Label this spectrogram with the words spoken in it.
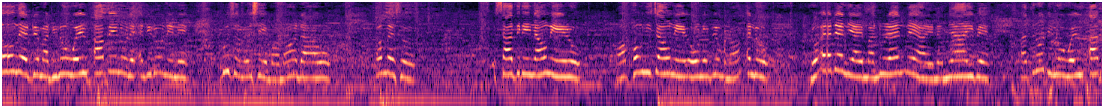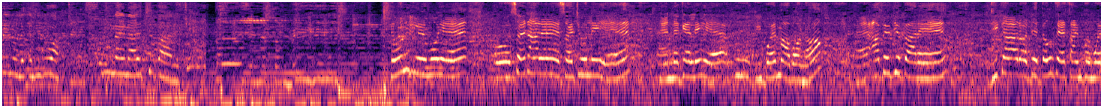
30အတွင်းမှာဒီလိုဝယ်ယူအားပေးလို့လေအန်တီတို့အနေနဲ့အခုဆိုလို့ရှိရင်ပေါ့နော်ဒါဟိုတော့မယ်ဆိုစာတီတင်ကျောင်းတွေတို့ဟောဖုန်းကြီးကျောင်းတွေဟိုလိုပြောမနော်အဲ့လိုလိုအပ်တဲ့နေရာတွေမှာလူရန်နေရာတွေလည်းအများကြီးပဲအဲသူတို့ဒီလိုဝယ်ယူအားပေးလို့လေအန်တီတို့ကလူနိုင်တာဖြစ်ပါတယ်ရုံးနေပြင်မို့ရဲ့ဟိုဆွဲထားတဲ့ဆွဲကြိုးလေးရဲ့အဲငကက်လေးရဲ့အခုဒီပွဲမှာပေါ့နော်အဲအားပေးဖြစ်ပါတယ် အဓိကကတော့130ဆိုင်ဖွင့်ပွဲ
